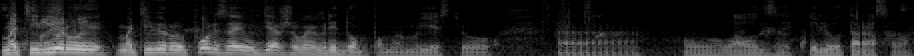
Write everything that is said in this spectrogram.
Мотивируй, мотивируй пользой, удерживая вредом, по-моему, есть у, э, у Лао Цзы или у Тарасова.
